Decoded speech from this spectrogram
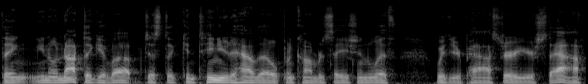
thing, you know, not to give up, just to continue to have that open conversation with with your pastor, your staff,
